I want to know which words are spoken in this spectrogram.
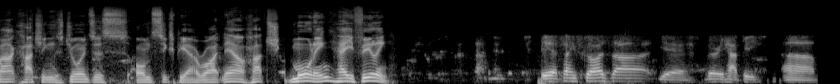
Mark Hutchings joins us on 6PR right now. Hutch, morning. How you feeling? Yeah, thanks, guys. Uh, yeah, very happy. Um,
